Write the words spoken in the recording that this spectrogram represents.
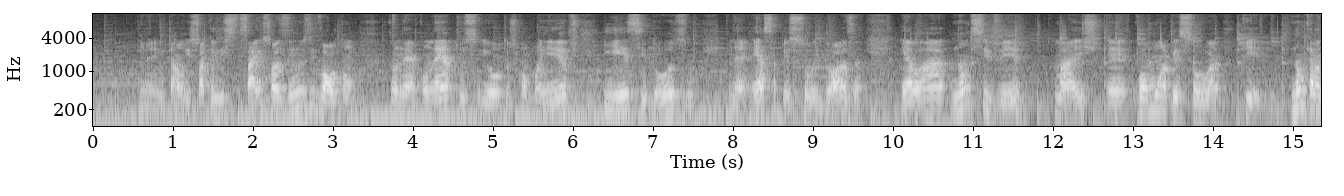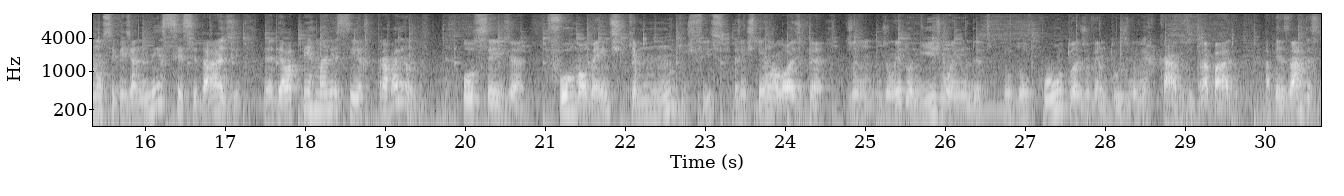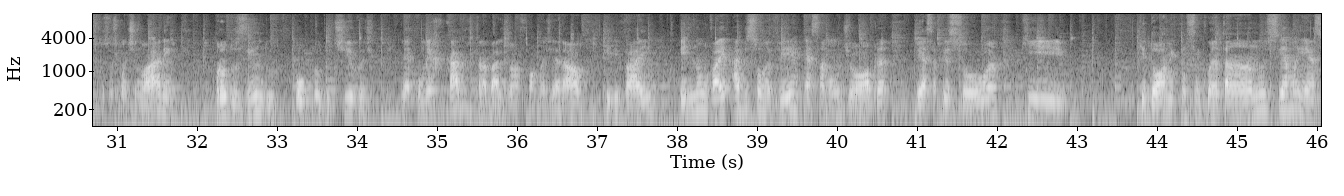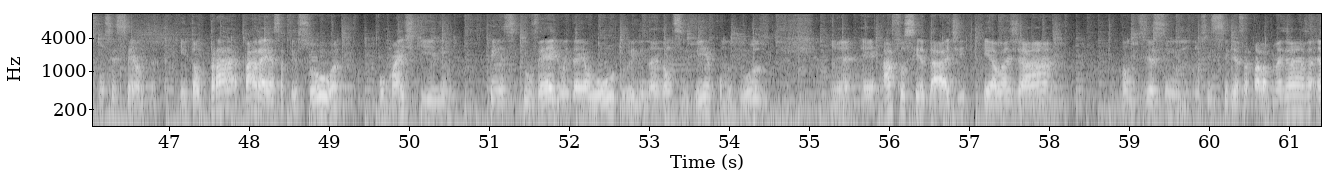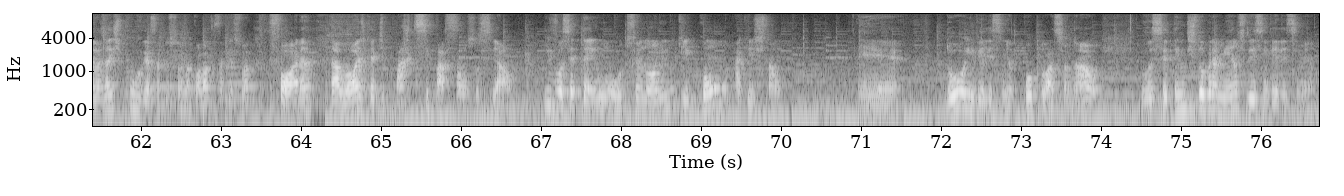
Né? Então, e só que eles saem sozinhos e voltam né, com netos e outros companheiros e esse idoso, né, essa pessoa idosa, ela não se vê mais é, como uma pessoa que não que ela não se veja a necessidade né, dela permanecer trabalhando. Ou seja, formalmente, que é muito difícil, a gente tem uma lógica de um, de um hedonismo ainda, de um culto à juventude no mercado de trabalho, apesar dessas pessoas continuarem produzindo ou produtivas, né, o mercado de trabalho, de uma forma geral, ele vai ele não vai absorver essa mão de obra dessa pessoa que que dorme com 50 anos e amanhece com 60. Então, pra, para essa pessoa, por mais que ele pense que o velho ainda é o outro, ele não, se vê como idoso, né, é, a sociedade ela já, vamos dizer assim, não sei se seria essa palavra, mas ela, ela já expurga essa pessoa, ela coloca essa pessoa fora da lógica de participação social. E você tem um outro fenômeno que, com a questão é, do envelhecimento populacional, você tem desdobramentos desse envelhecimento.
